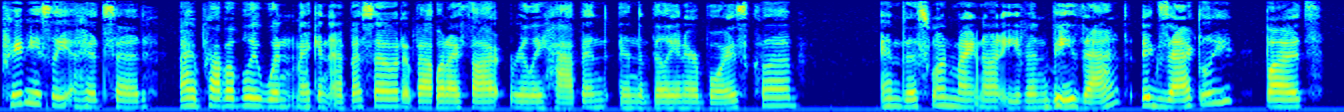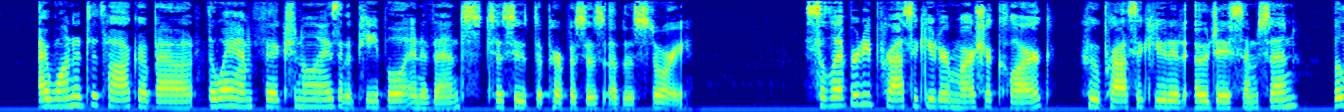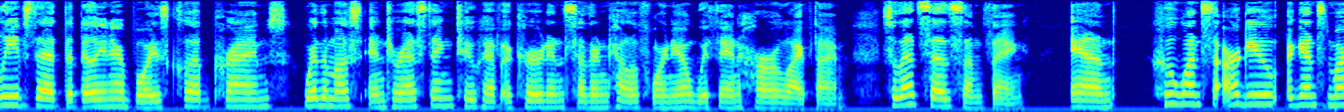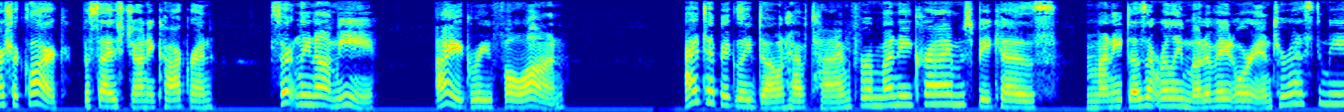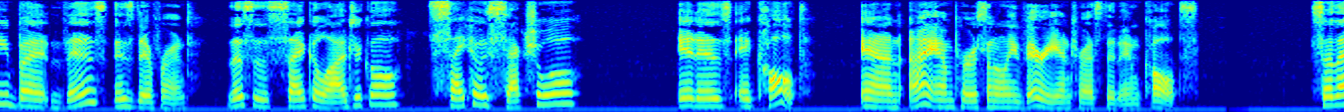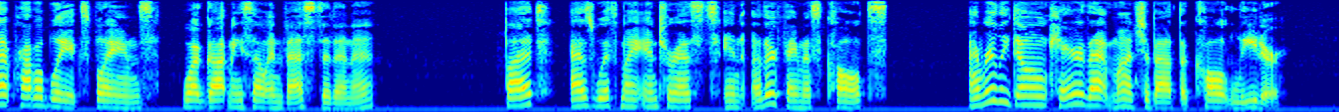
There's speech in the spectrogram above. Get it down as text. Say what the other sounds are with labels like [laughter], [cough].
Previously, I had said I probably wouldn't make an episode about what I thought really happened in the Billionaire Boys Club. And this one might not even be that exactly, but I wanted to talk about the way I'm fictionalizing the people and events to suit the purposes of the story. Celebrity prosecutor Marcia Clark, who prosecuted O.J. Simpson, believes that the Billionaire Boys Club crimes were the most interesting to have occurred in Southern California within her lifetime. So that says something. And who wants to argue against Marcia Clark besides Johnnie Cochran? Certainly not me. I agree full on. I typically don't have time for money crimes because money doesn't really motivate or interest me, but this is different. This is psychological, psychosexual. It is a cult. And I am personally very interested in cults. So that probably explains what got me so invested in it. But, as with my interest in other famous cults, I really don't care that much about the cult leader.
